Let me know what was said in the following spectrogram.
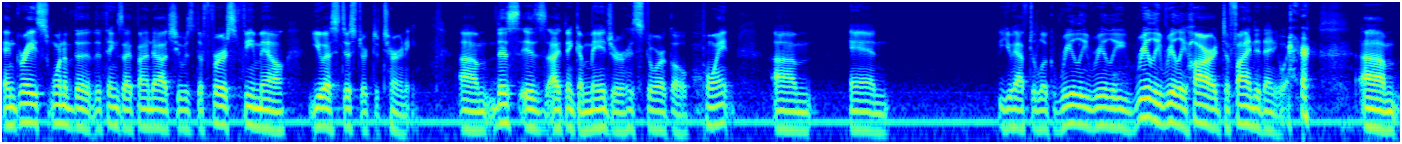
and Grace, one of the, the things I found out, she was the first female U.S. District Attorney. Um, this is, I think, a major historical point, um, and you have to look really, really, really, really hard to find it anywhere. um,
